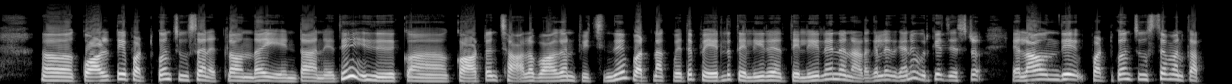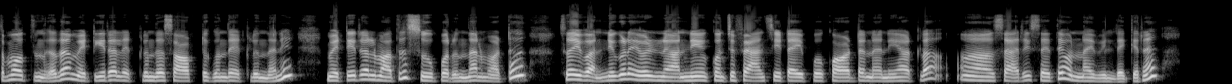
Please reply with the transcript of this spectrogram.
క్వాలిటీ పట్టుకొని చూసాను ఎట్లా ఉందా ఏంటా అనేది. ఇది కా కాటన్ చాలా బాగా అనిపించింది. బట్ నాకైతే పేర్లు తెలియలే తెలియలే నేను అడగలేదు కానీ ఊరికే జస్ట్ ఎలా ఉంది పట్టుకొని చూస్తే మనకు అర్థమవుతుంది కదా మెటీరియల్ ఎట్లుందో సాఫ్ట్గా సాఫ్ట్‌గుందా ఎట్లుందని. మెటీరియల్ మాత్రం సూపర్ ఉందన్నమాట. సో, ఇవన్నీ కూడా అన్నీ కొంచెం ఫ్యాన్సీ టైపు కాటన్ అని అట్లా శారీస్ అయితే ఉన్నాయి వీళ్ళ దగ్గర.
